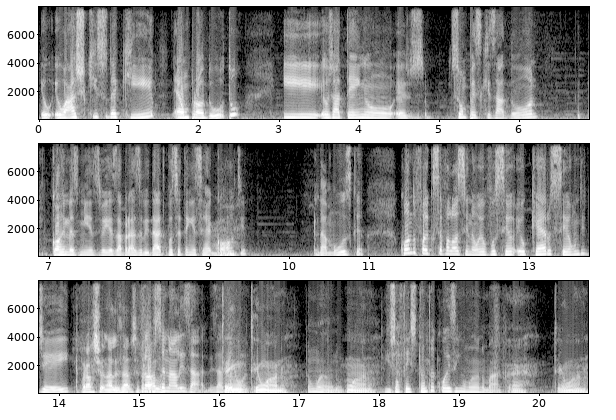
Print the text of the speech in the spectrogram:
eu, eu acho que isso daqui é um produto e eu já tenho. Eu sou um pesquisador, corre nas minhas veias a brasilidade, você tem esse recorte da música. Quando foi que você falou assim, não, eu vou ser, eu quero ser um DJ Profissionalizado, você profissionalizado, fala? exatamente. Tem um, tem um ano. um ano. Um ano. E já fez tanta coisa em um ano, Marco. É, tem um ano.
